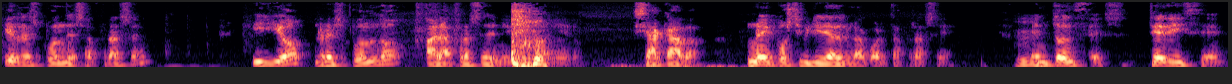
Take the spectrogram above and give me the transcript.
y responde esa frase, y yo respondo a la frase de mi compañero. Se acaba. No hay posibilidad de una cuarta frase. Mm. Entonces, te dice,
